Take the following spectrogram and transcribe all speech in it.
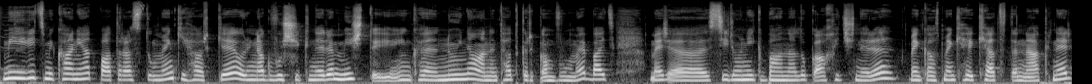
Մի իրից մի քանի հատ պատրաստում ենք, իհարկե, օրինակ վուշիկները միշտ ինքը նույնը անընդհատ կրկնվում է, բայց մեր սիրունիկ բանալու կախիչները, մենք ասում ենք հեքիաթ տնակներ,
